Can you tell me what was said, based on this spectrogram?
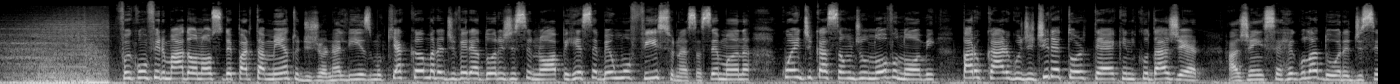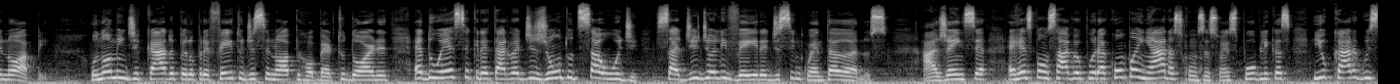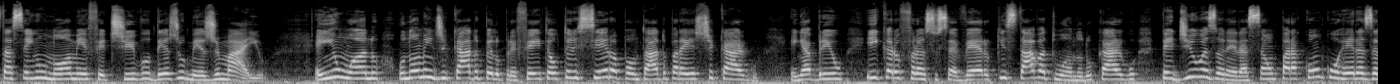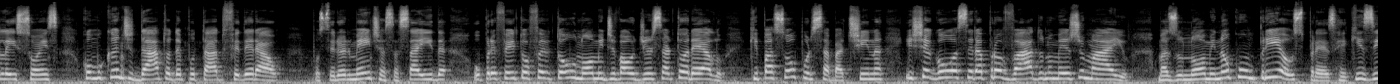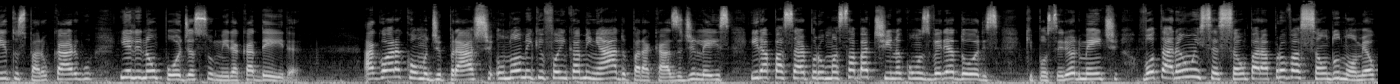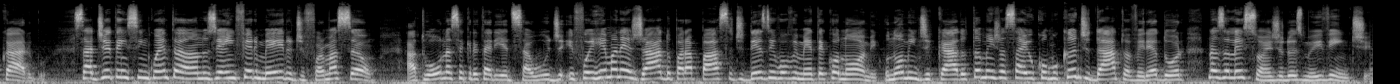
Foi confirmado ao nosso departamento de jornalismo que a Câmara de Vereadores de Sinop recebeu um ofício nessa semana com a indicação de um novo nome para o cargo de diretor técnico da AGER, Agência Reguladora de Sinop. O nome indicado pelo prefeito de Sinop, Roberto Dorner, é do ex-secretário adjunto de saúde, Sadi de Oliveira, de 50 anos. A agência é responsável por acompanhar as concessões públicas e o cargo está sem um nome efetivo desde o mês de maio. Em um ano, o nome indicado pelo prefeito é o terceiro apontado para este cargo. Em abril, Ícaro Franço Severo, que estava atuando no cargo, pediu exoneração para concorrer às eleições como candidato a deputado federal. Posteriormente a essa saída, o prefeito ofertou o nome de Valdir Sartorello, que passou por Sabatina e chegou a ser aprovado no mês de maio, mas o nome não cumpria os pré-requisitos para o cargo e ele não pôde assumir a cadeira. Agora, como de praxe, o nome que foi encaminhado para a Casa de Leis irá passar por uma sabatina com os vereadores, que posteriormente votarão em sessão para aprovação do nome ao cargo. Sadi tem 50 anos e é enfermeiro de formação. Atuou na Secretaria de Saúde e foi remanejado para a pasta de Desenvolvimento Econômico. O nome indicado também já saiu como candidato a vereador nas eleições de 2020.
